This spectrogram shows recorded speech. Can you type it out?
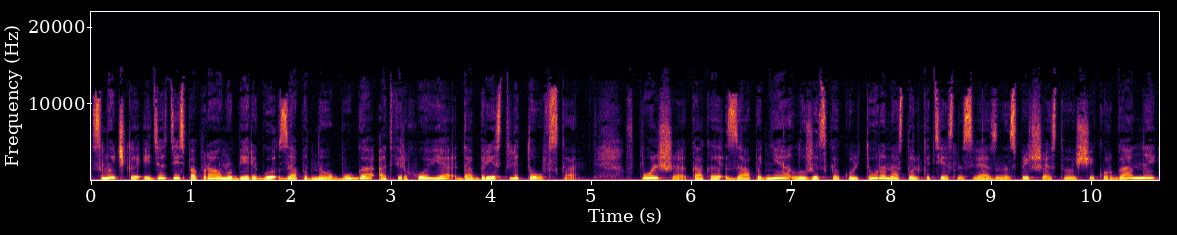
Смычка идет здесь по правому берегу западного Буга от Верховья до Брест-Литовска. В Польше, как и западнее, лужицкая культура настолько тесно связана с предшествующей курганной,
